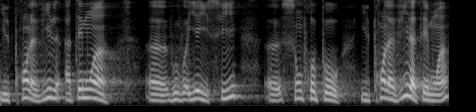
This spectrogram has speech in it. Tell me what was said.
il prend la ville à témoin. vous voyez ici son propos. Il prend la ville à témoin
